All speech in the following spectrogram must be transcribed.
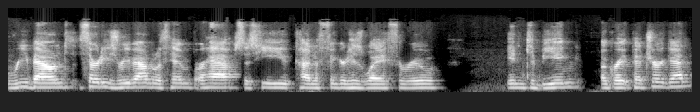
rebound, 30s rebound with him, perhaps, as he kind of figured his way through into being a great pitcher again?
